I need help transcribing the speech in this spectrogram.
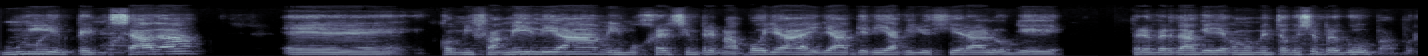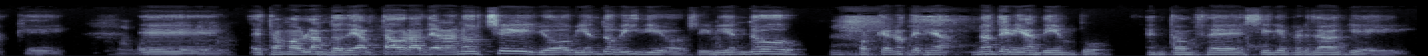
muy pensada eh, con mi familia, mi mujer siempre me apoya, ella quería que yo hiciera lo que, pero es verdad que llega un momento que se preocupa porque eh, estamos hablando de altas horas de la noche y yo viendo vídeos y viendo, porque no tenía, no tenía tiempo. Entonces sí que es verdad que,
